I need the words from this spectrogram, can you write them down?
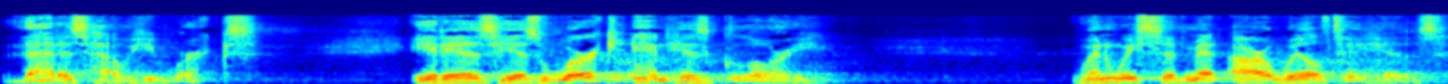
That is how he works. It is his work and his glory. When we submit our will to his,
